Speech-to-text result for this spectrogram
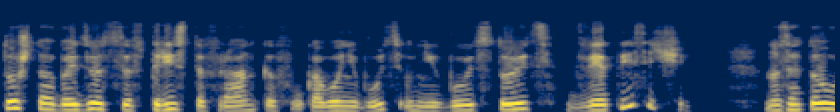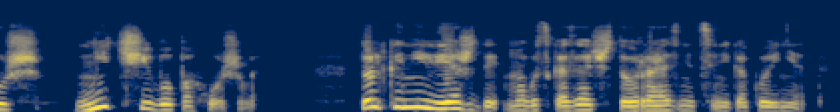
то, что обойдется в триста франков у кого-нибудь, у них будет стоить две тысячи. Но зато уж ничего похожего. Только невежды могут сказать, что разницы никакой нет. —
